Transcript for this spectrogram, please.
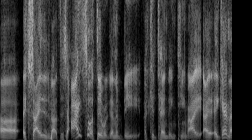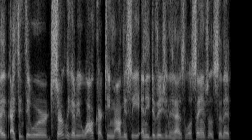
uh, excited about this. I thought they were going to be a contending team. I, I again, I, I think they were certainly going to be a wild card team. Obviously, any division that has Los Angeles in it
